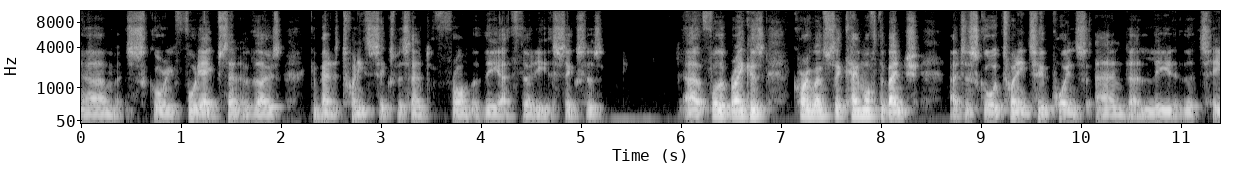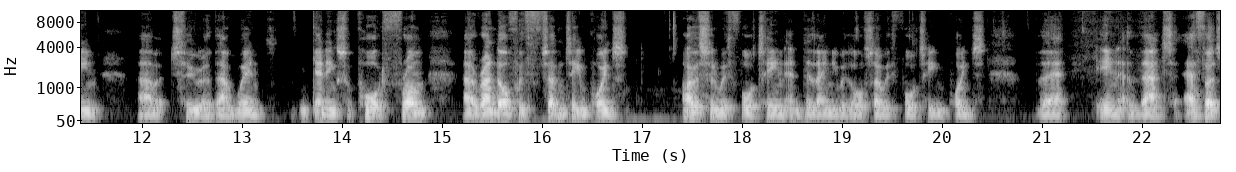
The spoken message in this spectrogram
uh, um, scoring 48% of those compared to 26% from the 36ers. Uh, for the Breakers, Corey Webster came off the bench uh, to score 22 points and uh, lead the team um, to that win, getting support from Randolph with 17 points, Iverson with 14, and Delaney with also with 14 points there in that effort.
